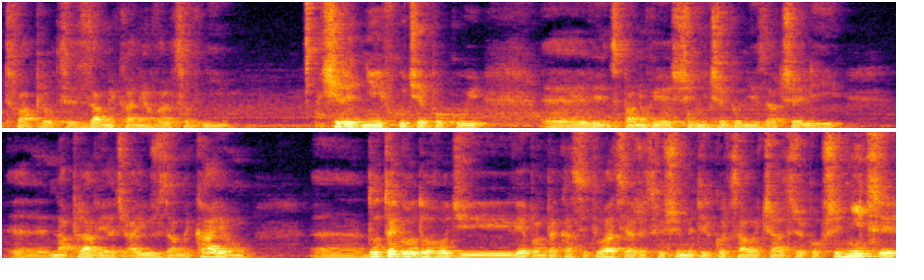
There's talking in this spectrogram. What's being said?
trwa proces zamykania walcowni średniej w Hucie Pokój, e, więc panowie jeszcze niczego nie zaczęli e, naprawiać, a już zamykają. E, Do tego dochodzi, wie pan, taka sytuacja, że słyszymy tylko cały czas, że poprzednicy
